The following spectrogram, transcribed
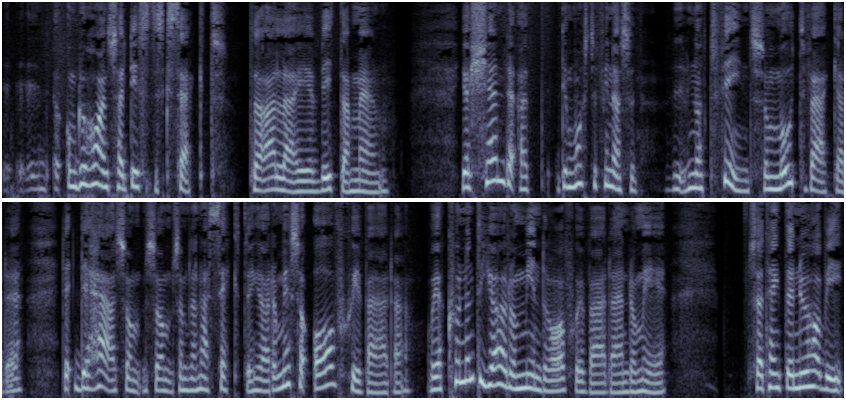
eh, om du har en sadistisk sekt där alla är vita män. Jag kände att det måste finnas något fint som motverkade det, det här som, som, som den här sekten gör. De är så avskyvärda och jag kunde inte göra dem mindre avskyvärda än de är. Så jag tänkte nu har vi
